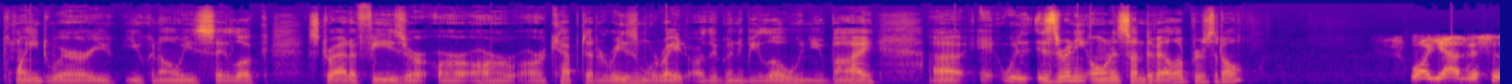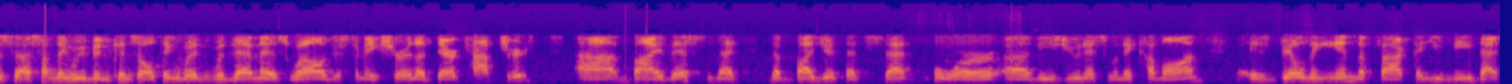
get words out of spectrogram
point where you, you can always say, look, strata fees are, are, are, are, kept at a reasonable rate, or they're going to be low when you buy. Uh, is there any onus on developers at all? Well, yeah, this is uh, something we've been consulting with with them as well, just to make sure that they're captured uh, by this. That the budget that's set for uh, these units when they come on is building in the fact that you need that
